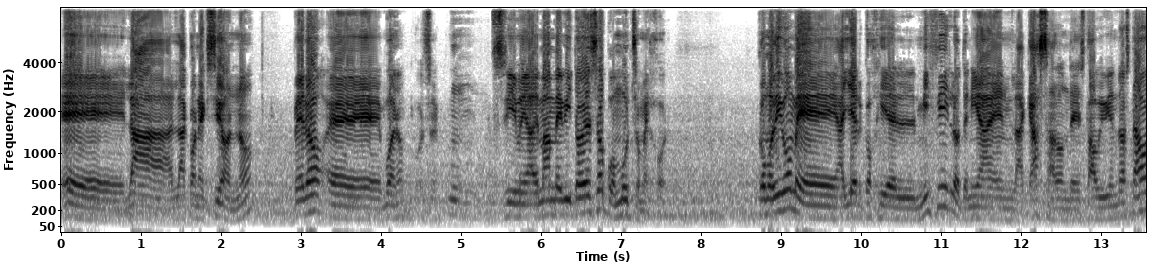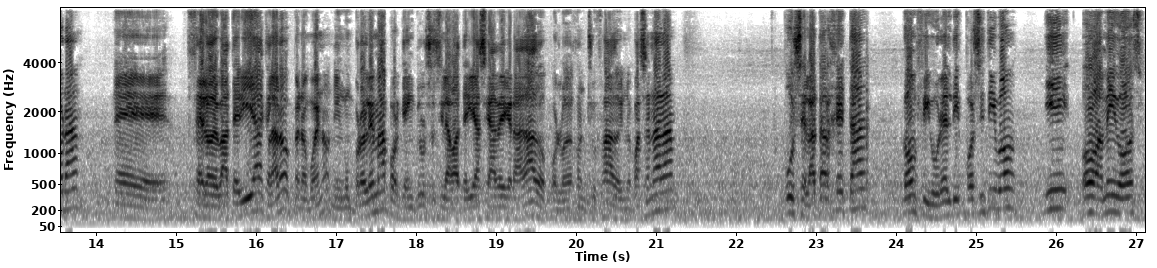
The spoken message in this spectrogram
eh, la, conexión, ¿no? Pero eh, bueno, pues mm, si además me evito eso, pues mucho mejor. Como digo, me, ayer cogí el MIFI, lo tenía en la casa donde he estado viviendo hasta ahora. Eh, cero de batería, claro, pero bueno, ningún problema, porque incluso si la batería se ha degradado, pues lo dejo enchufado y no pasa nada. Puse la tarjeta, configuré el dispositivo y, oh amigos,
